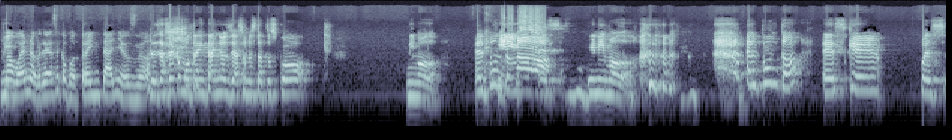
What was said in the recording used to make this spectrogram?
No, bueno, pero hace como 30 años, ¿no? Desde hace como 30 años ya son status quo. Ni modo. El punto Y ni modo. es. Y ni modo. El punto es que, pues,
